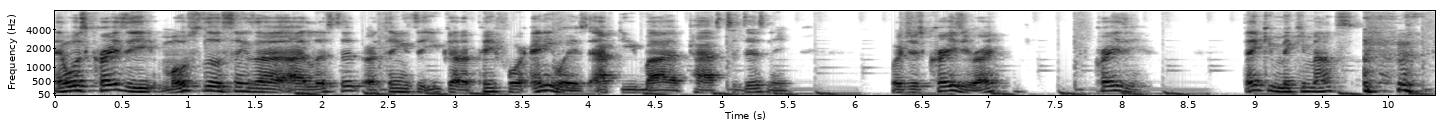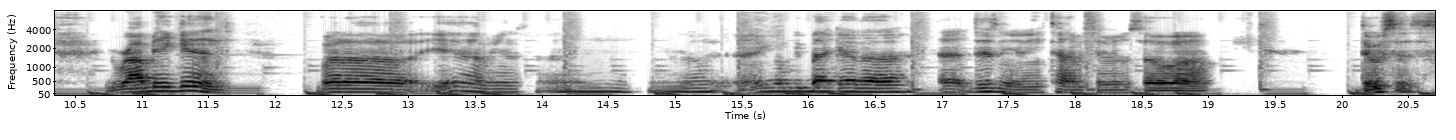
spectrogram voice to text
and what's crazy, most of those things I, I listed are things that you got to pay for anyways after you buy a pass to Disney, which is crazy, right? Crazy. Thank you, Mickey Mouse. you robbed me again. But uh, yeah, I mean, um, you know, I ain't gonna be back at uh at Disney anytime soon. So uh, deuces.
